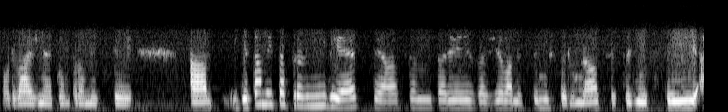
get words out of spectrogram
odvážné kompromisy. A je tam i ta první věc, já jsem tady zažila, myslím, už 17 předsednictví a,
